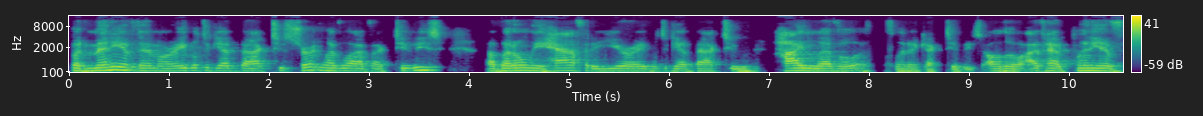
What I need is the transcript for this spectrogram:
but many of them are able to get back to certain level of activities uh, but only half at a year are able to get back to high level athletic activities. Although I've had plenty of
